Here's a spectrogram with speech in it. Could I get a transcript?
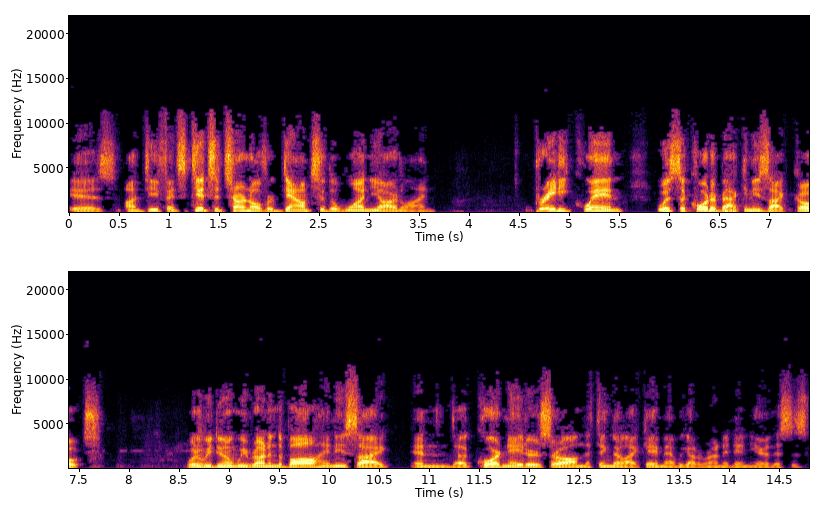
is on defense, gets a turnover down to the one yard line. Brady Quinn was the quarterback, and he's like, Coach, what are we doing? We running the ball? And he's like, and the coordinators are all on the thing. They're like, hey, man, we got to run it in here. This is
